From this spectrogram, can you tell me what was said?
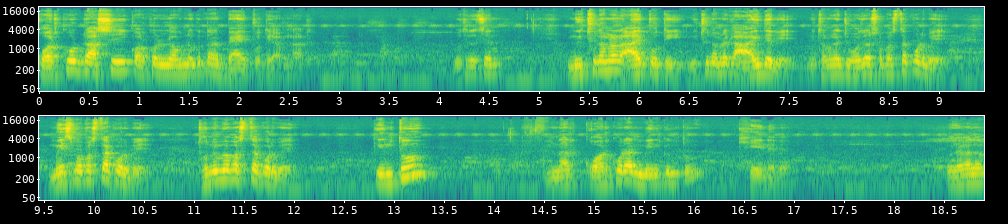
কর্কট রাশি, কর্কট লগ্ন কিন্তু আমার ব্যয়পতি আপনার। বুঝতে পেরেছেন? মিথুন আপনার আয়পতি মিথুন আপনাকে আয় দেবে। মিথুন আপনাকে যোগাযোগ ব্যবস্থা করবে, মেষ ব্যবস্থা করবে, ধনু ব্যবস্থা করবে। কিন্তু আপনার কর্কট আর মিন কিন্তু খেয়ে নেবে। বোঝা গেল?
